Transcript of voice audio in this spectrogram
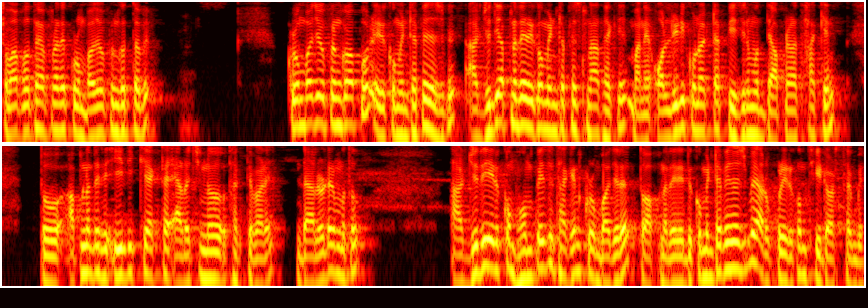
সবার প্রথমে আপনাদের ক্রোম বাজার ওপেন করতে হবে। ক্রোম বাজার ওপেন করার পর এরকম ইন্টারফেস আসবে। আর যদি আপনাদের এরকম ইন্টারফেস না থাকে মানে অলরেডি কোনো একটা পেজের মধ্যে আপনারা থাকেন, তো আপনাদের এই দিকে একটা চিহ্ন থাকতে পারে ডাউনলোডের মতো। আর যদি এরকম হোম পেজে থাকেন ক্রোম বাজারে তো আপনাদের এরকম ইন্টারফেস আসবে আর উপরে এরকম থ্রি ডটস থাকবে।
